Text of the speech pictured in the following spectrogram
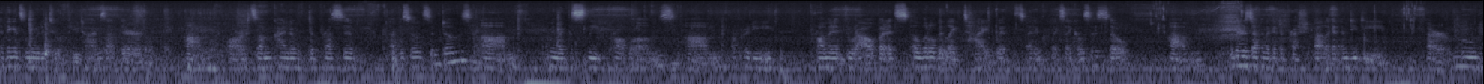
I think it's alluded to a few times that there um, are some kind of depressive episode symptoms. Um, I mean, like the sleep problems um, are pretty prominent throughout, but it's a little bit like tied with I think like psychosis. So um, there's definitely like a depression, uh, like an MDD or mood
